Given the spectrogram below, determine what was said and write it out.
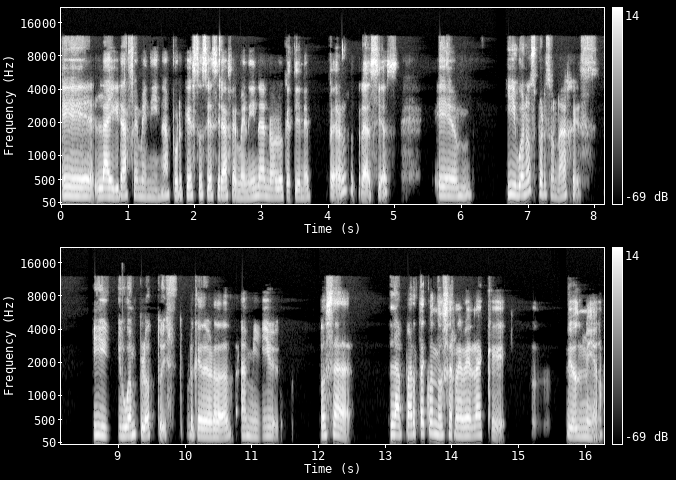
eh, la ira femenina, porque esto sí es ira femenina, no lo que tiene Pearl, gracias. Em, y buenos personajes y, buen plot twist, porque de verdad a mí, o sea, la parte cuando se revela que, Dios mío,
